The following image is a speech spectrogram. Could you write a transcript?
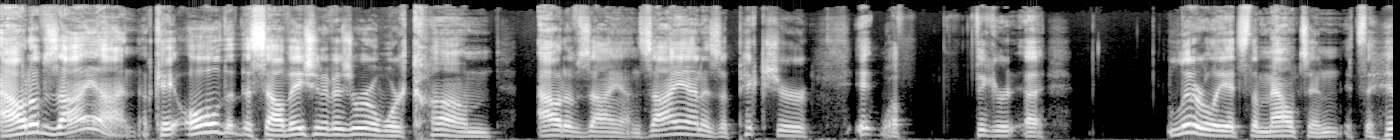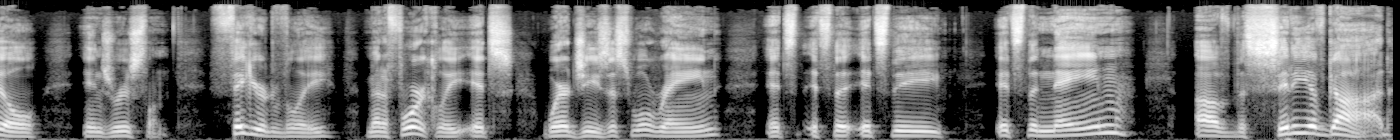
out of Zion. Okay, all that the salvation of Israel will come out of Zion. Zion is a picture. It well, figure uh, literally, it's the mountain, it's the hill in Jerusalem. Figuratively, metaphorically, it's where Jesus will reign. It's it's the it's the it's the name of the city of God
